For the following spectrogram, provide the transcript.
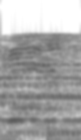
broken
